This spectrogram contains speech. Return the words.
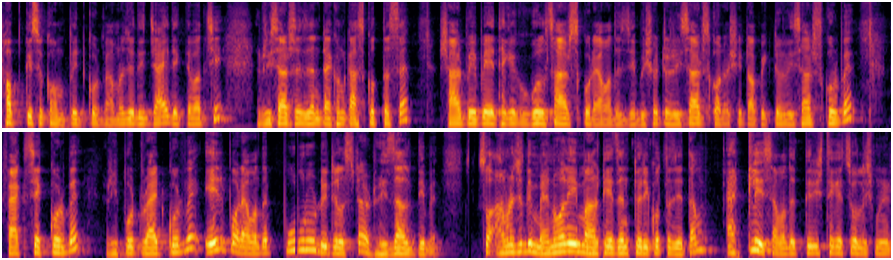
সব কিছু কমপ্লিট করবে। আমরা যদি যাই, দেখতে পাচ্ছি রিসার্চ এজেন্ট এখন কাজ করতেছে। শার্প এপিআই থেকে গুগল সার্চ করে আমাদের যে বিষয়টা রিসার্চ করে, সেই টপিকটা রিসার্চ করবে ফ্যাক্ট চেক করবে রিপোর্ট রাইট করবে, এরপরে আমাদের পুরো ডিটেলসটা রেজাল্ট দিবে। সো আমরা যদি ম্যানুয়ালি মাল্টি এজেন্ট তৈরি করতে যেতাম অ্যাটলিস্ট আমাদের তিরিশ থেকে চল্লিশ মিনিট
